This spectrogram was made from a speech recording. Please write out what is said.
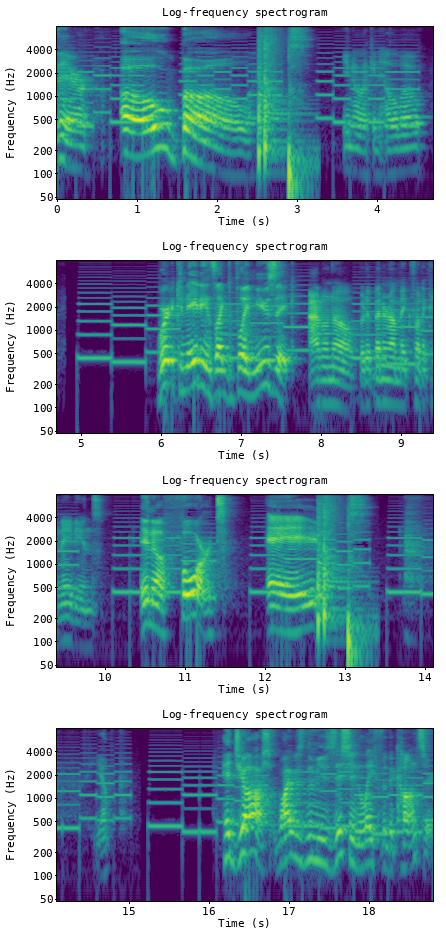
Their oboe. You know, like an elbow. Where do Canadians like to play music? I don't know, but it better not make fun of Canadians. In a fort. A. Yup. Hey Josh, why was the musician late for the concert?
